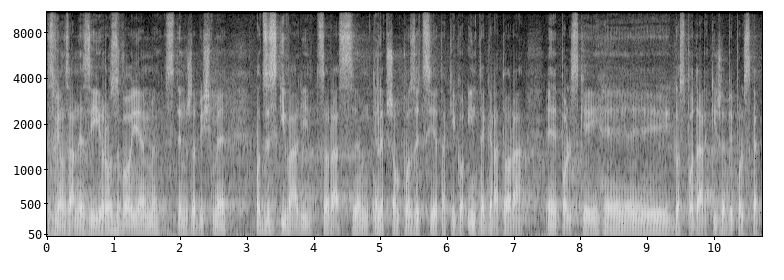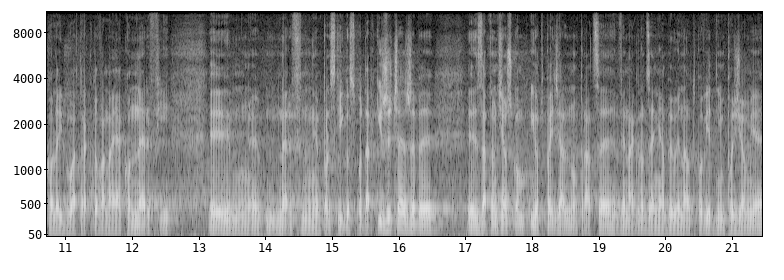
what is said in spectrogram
związane z jej rozwojem, z tym, żebyśmy odzyskiwali coraz y, lepszą pozycję takiego integratora y, polskiej y, gospodarki, żeby polska kolej była traktowana jako nerw i nerw y, polskiej gospodarki. Życzę, żeby y, za tą ciężką i odpowiedzialną pracę wynagrodzenia były na odpowiednim poziomie,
